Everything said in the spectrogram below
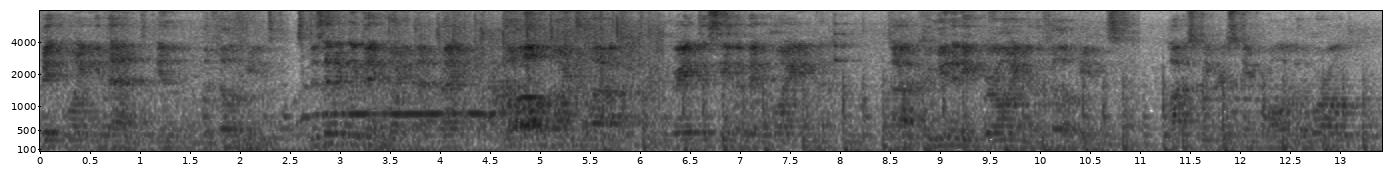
Bitcoin event in the Philippines. Specifically Bitcoin event, right? No altcoins allowed. Great to see the Bitcoin uh, community growing in the Philippines. A lot of speakers came from all over the world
